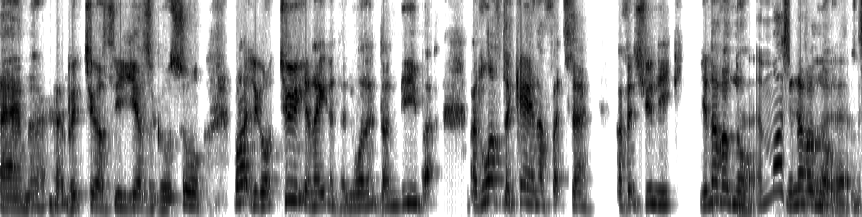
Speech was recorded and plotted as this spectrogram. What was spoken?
um, about two or three years ago. So we actually got two at United and one at Dundee. But I'd love to ken if it's uh, if it's unique. You never know. It must. You never know. It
